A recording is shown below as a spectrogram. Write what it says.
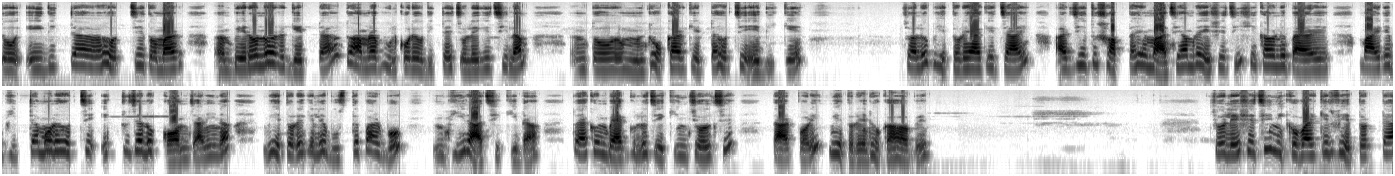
তো এই দিকটা হচ্ছে তোমার বেরোনোর গেটটা তো আমরা ভুল করে ওদিকটায় চলে গেছিলাম। তো ঢোকার গেটটা হচ্ছে এদিকে। চলো ভেতরে আগে যাই, আর যেহেতু সপ্তাহের মাঝে আমরা এসেছি, সে কারণে বাইরে ভিড়টা মনে হচ্ছে একটু যেন কম, জানি না। ভেতরে গেলে বুঝতে পারব ভিড় আছে কি না তো এখন ব্যাগগুলো চেকিং চলছে, তারপরে ভেতরে ঢোকা হবে। চলে এসেছি নিকোবার্কের ভেতরটা।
